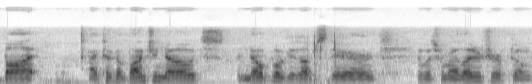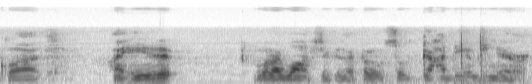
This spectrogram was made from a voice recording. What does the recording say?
but I took a bunch of notes. The notebook is upstairs. It was for my literature film class. I hated it when I watched it because I thought it was so goddamn generic.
